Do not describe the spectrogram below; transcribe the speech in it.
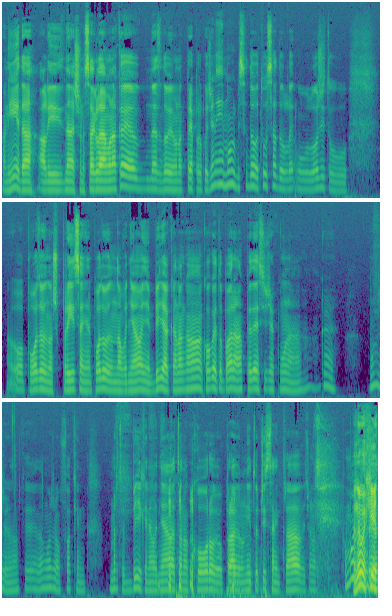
Pa nije da, ali znaš, ono sad gledamo onako, je, ne znam, dobijem onak preporuku od žene, e, mogli bi sad ovo tu sad uložiti u ovo podvodno špricanje, podvodno navodnjavanje biljaka, onak, a, koliko je to para, onak, 50.000 kuna, ok, može, ok, da možemo fucking mrtve biljke navodnjavati, ono, korove u pravilu, nije to čista ni trava, već ono, pa A možemo nemoj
